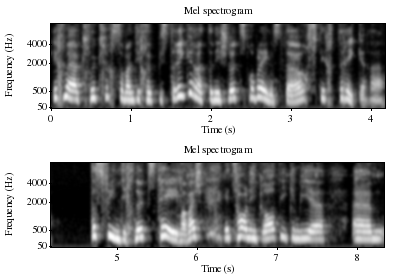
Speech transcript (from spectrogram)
ich merke wirklich so, wenn dich etwas triggert, dann ist nicht das Problem, es darf dich triggern. Das finde ich nicht das Thema. Weißt, jetzt habe ich gerade irgendwie ähm,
